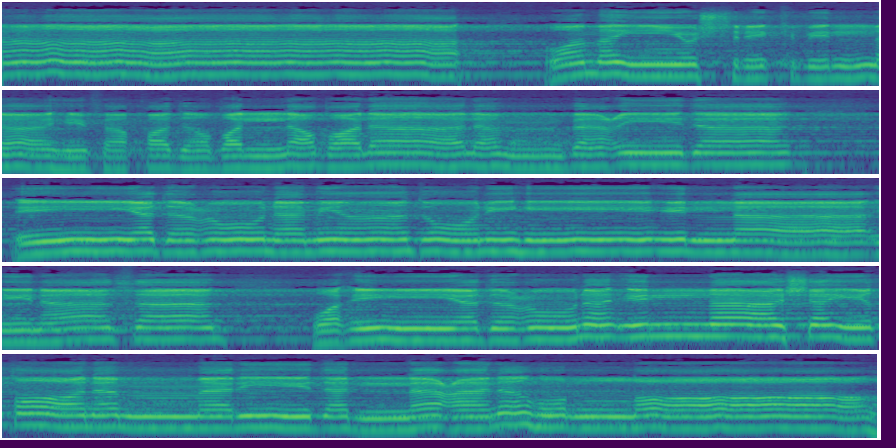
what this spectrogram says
ومن يشرك بالله فقد ضل ضلالا بعيدا. إن يدعون من دونه إلا اناثا. وإن يدعون إلا شيطانا مريدا لعنه الله.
